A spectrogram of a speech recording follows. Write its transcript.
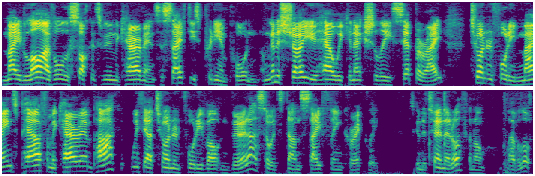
made live all the sockets within the caravan. So safety is pretty important. I'm going to show you how we can actually separate 240 mains power from a caravan park with our 240 volt inverter so it's done safely and correctly. Just going to turn that off and I'll have a look.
